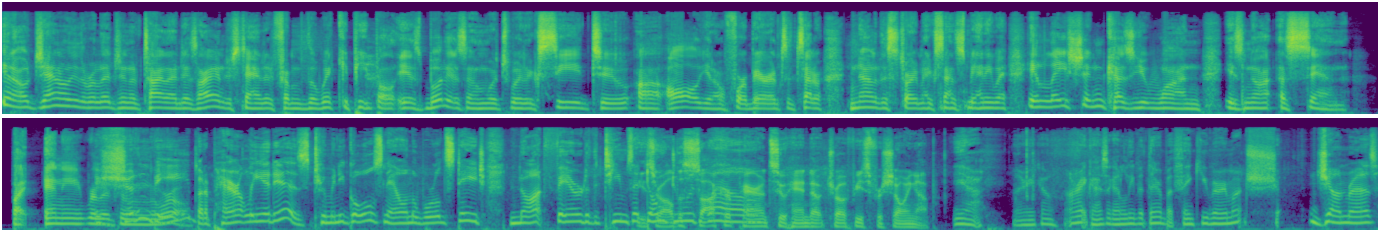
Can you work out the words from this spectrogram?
you know, generally the religion of Thailand, as I understand it from the wiki people, is Buddhism, which would exceed to uh, all, you know, forbearance, etc. None of this story makes sense to me anyway. Elation because you won is not a sin by any religion It shouldn't the be, world. but apparently it is. Too many goals now on the world stage. Not fair to the teams that These don't are all do the as soccer well. parents who hand out trophies for showing up. Yeah, there you go. All right, guys, I got to leave it there, but thank you very much, John Raz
